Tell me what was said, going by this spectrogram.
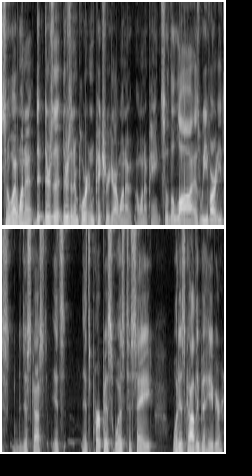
So I want to. There's a there's an important picture here. I want to I want to paint. So the law, as we've already dis- discussed, its its purpose was to say what is godly behavior,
